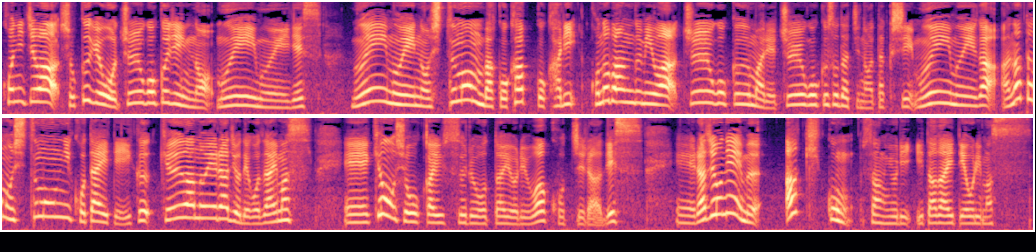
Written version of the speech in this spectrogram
こんにちは。職業中国人のムエイムエイです。ムエイムエイの質問箱かっこ仮。この番組は中国生まれ中国育ちの私、ムエイムエイがあなたの質問に答えていく Q&A ラジオでございます。えー、今日紹介するお便りはこちらです。えー、ラジオネーム、あきこんさんよりいただいております。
